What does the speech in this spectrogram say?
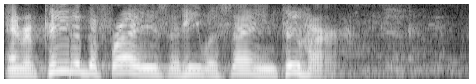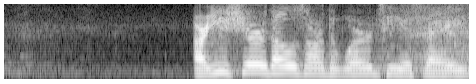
and repeated the phrase that he was saying to her. Are you sure those are the words he is saying?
